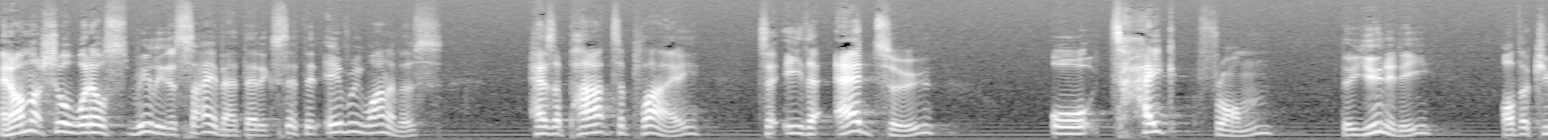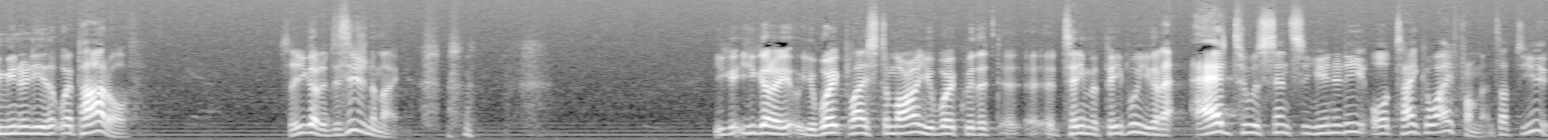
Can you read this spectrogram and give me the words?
And I'm not sure what else really to say about that except that every one of us has a part to play to either add to or take from the unity of a community that we're part of. So you've got a decision to make. You, you go to your workplace tomorrow, you work with a, a, a team of people, you're going to add to a sense of unity or take away from it. It's up to you.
